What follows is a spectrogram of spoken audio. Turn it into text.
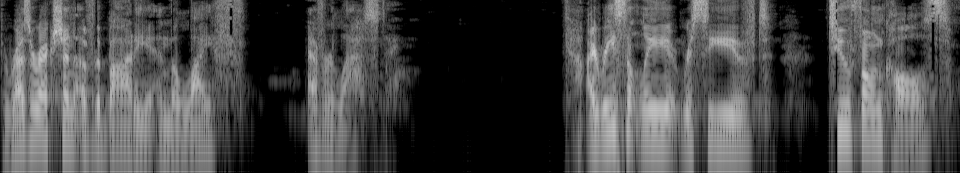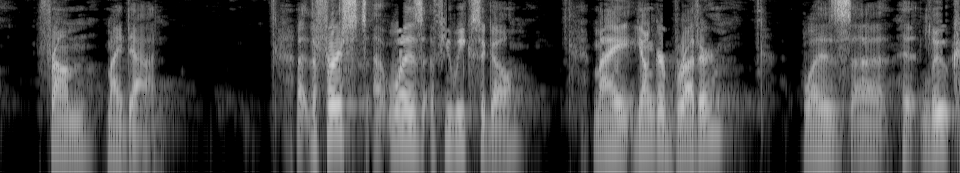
The resurrection of the body and the life everlasting. I recently received two phone calls from my dad. Uh, the first uh, was a few weeks ago. My younger brother was uh, Luke.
